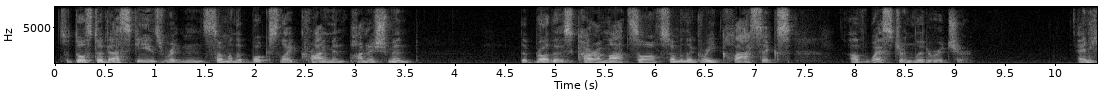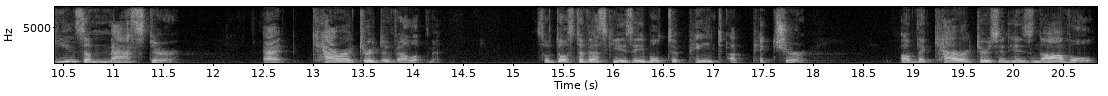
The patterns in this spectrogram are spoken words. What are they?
So, Dostoevsky has written some of the books like Crime and Punishment, The Brothers Karamazov, some of the great classics of Western literature. And he is a master at character development. So, Dostoevsky is able to paint a picture of the characters in his novel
